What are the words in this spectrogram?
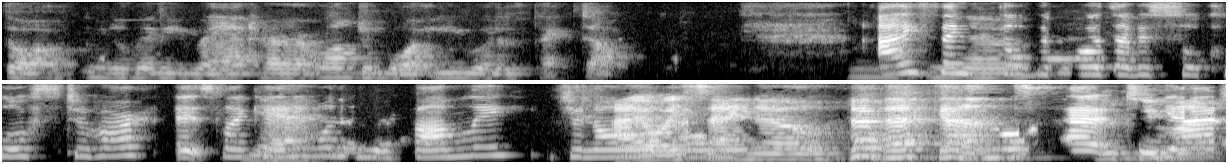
thought, you know, maybe read her, I wonder what you would have picked up. i think Yeah. though because i was so close to her it's like Yeah. anyone in your family do you know I always um, say no. Can't uh, too yeah, much.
